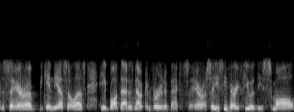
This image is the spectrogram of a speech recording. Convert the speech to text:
the Sahara became the SLS. He bought that and has now converted it back to Sahara. So you see very few of these small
